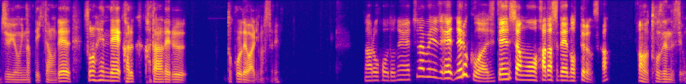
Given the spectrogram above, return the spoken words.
重要になってきたので、その辺で軽く語られるところではありましたね。なるほどね。ちなみに、え、ネル君は自転車も裸足で乗ってるんですか？ああ、当然ですよ。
